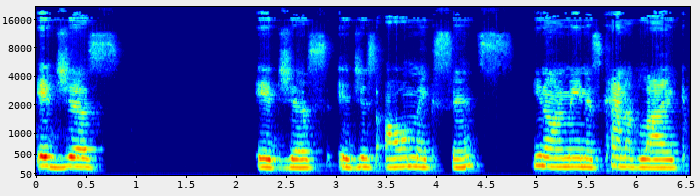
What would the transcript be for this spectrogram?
It just, it just, it just all makes sense. You know what I mean? It's kind of like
